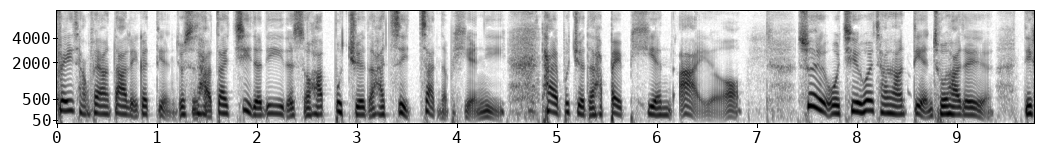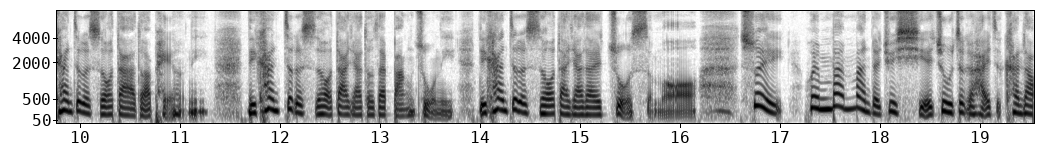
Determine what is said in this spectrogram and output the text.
非常非常大的一个点，就是他在既得利益的时候，他不觉得他自己占了便宜，他也不觉得他被偏爱了哦。所以我其实会常常点出他这个，你看这个时候大家都在配合你，你看这个时候大家都在帮助你，你看这个时候大家都在做什么，所以会慢慢的去协助这个孩子看到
